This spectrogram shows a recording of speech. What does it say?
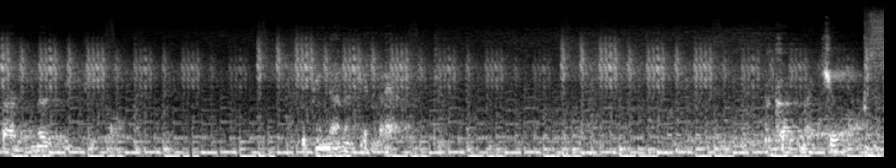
started murdering people, there'd be none of you left. Because my jaw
